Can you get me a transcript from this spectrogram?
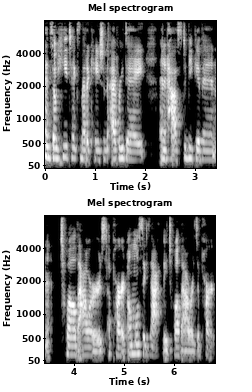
and so he takes medication every day and it has to be given 12 hours apart, almost exactly 12 hours apart.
